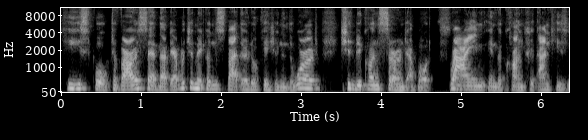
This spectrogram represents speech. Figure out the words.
he spoke. Tavares said that every Jamaican, despite their location in the world, should be concerned about crime in the country, and he's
